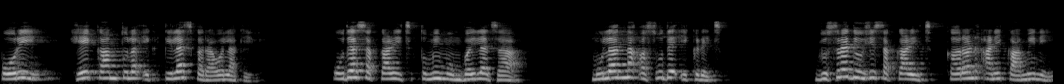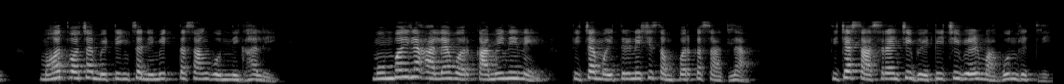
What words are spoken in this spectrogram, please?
पोरी हे काम तुला एकटीलाच करावं लागेल. उद्या सकाळीच तुम्ही मुंबईला जा. मुलांना असू दे इकडेच. दुसऱ्या दिवशी सकाळीच करण आणि कामिनी महत्त्वाच्या मीटिंगचं निमित्त सांगून निघाले. मुंबईला आल्यावर कामिनीने तिच्या मैत्रिणीशी संपर्क साधला. तिच्या सासऱ्यांची भेटीची वेळ मागून घेतली.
